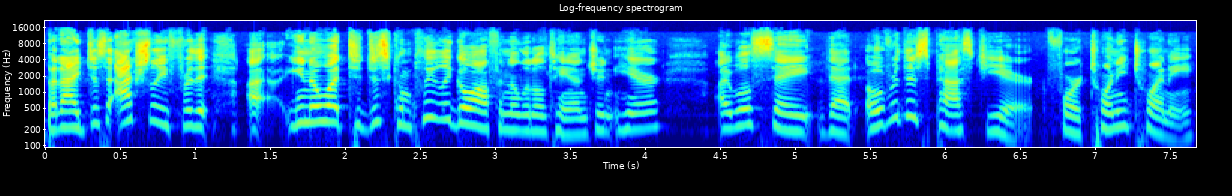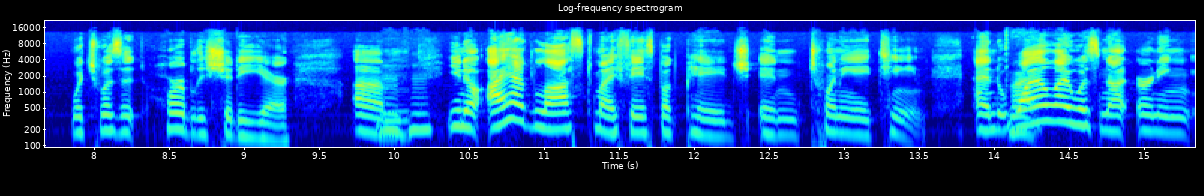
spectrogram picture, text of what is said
But I just actually for the, uh, you know what, to just completely go off in a little tangent here, I will say that over this past year for 2020, which was a horribly shitty year, um, Mm-hmm. you know, I had lost my Facebook page in 2018, and while I was not earning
